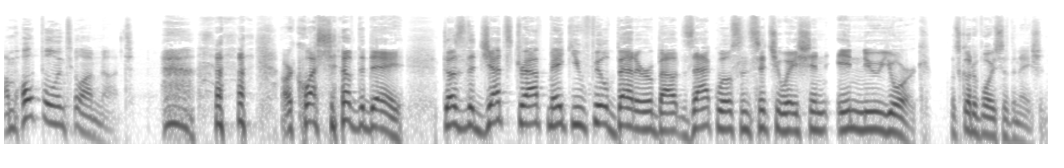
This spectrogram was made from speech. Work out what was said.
I'm hopeful until I'm not. Our question of the day Does the Jets draft make you feel better about Zach Wilson's situation in New York? Let's go to Voice of the Nation.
